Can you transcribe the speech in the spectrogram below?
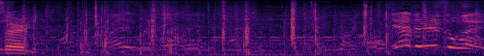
Sir. Yeah, there is a way.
